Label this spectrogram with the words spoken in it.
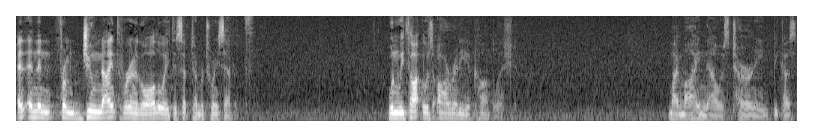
And, and then from June 9th, we're going to go all the way to September 27th when we thought it was already accomplished. My mind now is turning because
